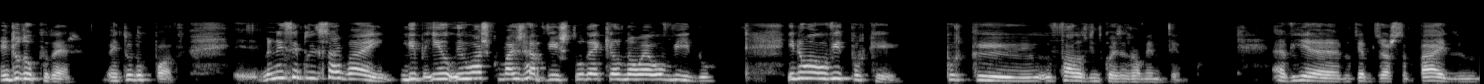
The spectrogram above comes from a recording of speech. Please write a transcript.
em tudo o que puder, em tudo o que pode. Mas nem sempre lhe sai bem. Eu, eu acho que o mais grave disto tudo é que ele não é ouvido. E não é ouvido porquê? Porque fala de 20 coisas ao mesmo tempo. Havia, no tempo de Jorge Sampaio, do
